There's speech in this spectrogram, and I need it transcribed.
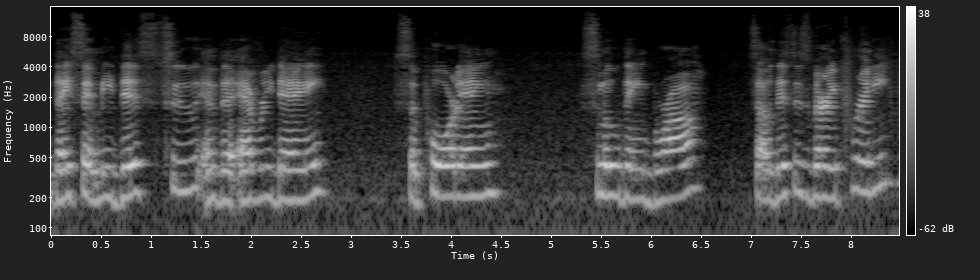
they sent me this too in the everyday supporting smoothing bra. So this is very pretty.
